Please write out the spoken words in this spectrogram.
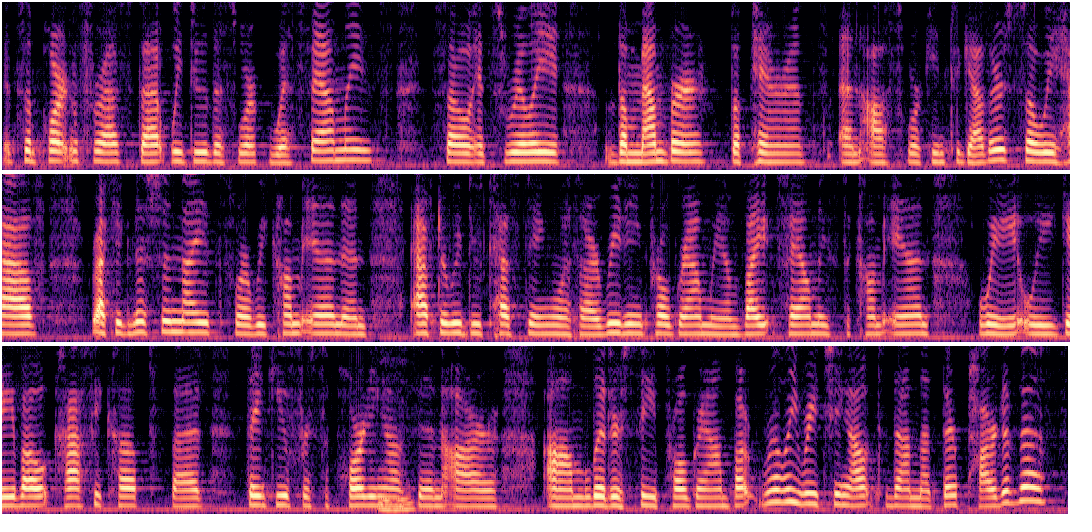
it's important for us that we do this work with families. So it's really the member, the parents, and us working together. So we have recognition nights where we come in, and after we do testing with our reading program, we invite families to come in. We, we gave out coffee cups that thank you for supporting us in our um, literacy program, but really reaching out to them that they're part of this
